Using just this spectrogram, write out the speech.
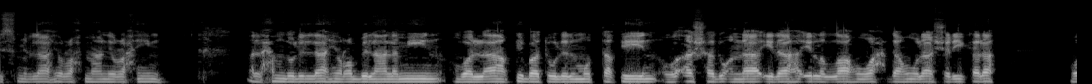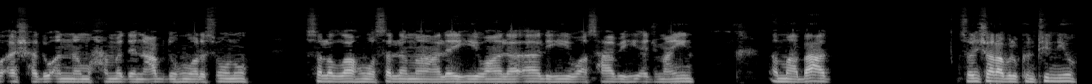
بسم الله الرحمن الرحيم الحمد لله رب العالمين والعاقبة للمتقين وأشهد أن لا إله إلا الله وحده لا شريك له وأشهد أن محمدا عبده ورسوله صلى الله وسلم عليه وعلى آله وأصحابه أجمعين أما بعد So inshallah we'll continue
